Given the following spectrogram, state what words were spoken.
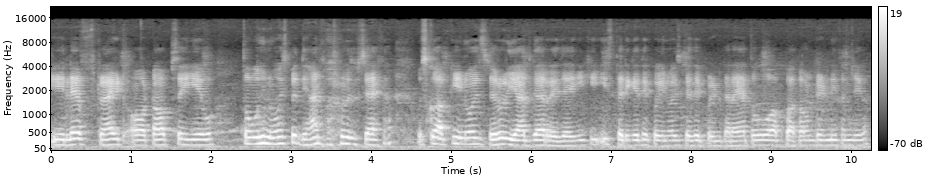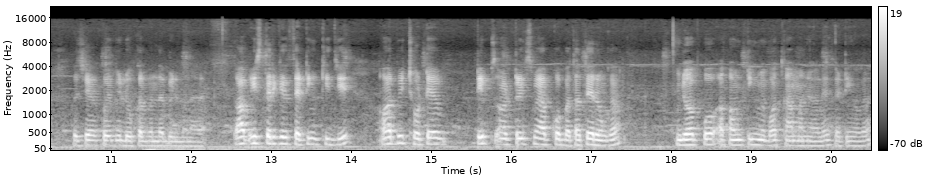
ये लेफ़्ट राइट और टॉप से ये वो तो वो इनवॉइस पे ध्यान ज़रूर जाएगा। उसको आपकी इन्वॉइस ज़रूर यादगार रह जाएगी कि इस तरीके से कोई इन्वॉइस कैसे प्रिंट कराया तो वो आपको अकाउंटेंट नहीं समझेगा। सोचेगा कोई भी लोकल बंदा बिल बना रहा है। तो आप इस तरीके से सेटिंग कीजिए। और भी छोटे टिप्स और ट्रिक्स मैं आपको बताते रहूँगा, जो आपको अकाउंटिंग में बहुत काम आने वाले हैं सेटिंग वगैरह।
